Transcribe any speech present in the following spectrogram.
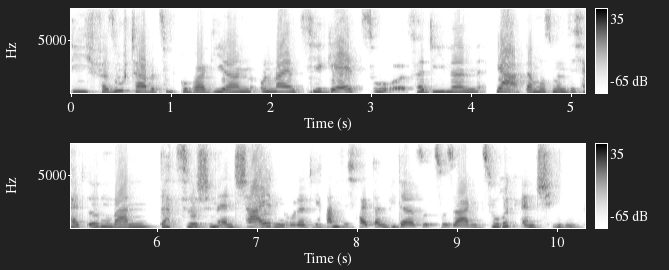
die ich versucht habe zu propagieren und mein Ziel Geld zu verdienen. Ja, da muss man sich halt irgendwann dazwischen entscheiden oder die haben sich halt dann wieder sozusagen zurückentschieden.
